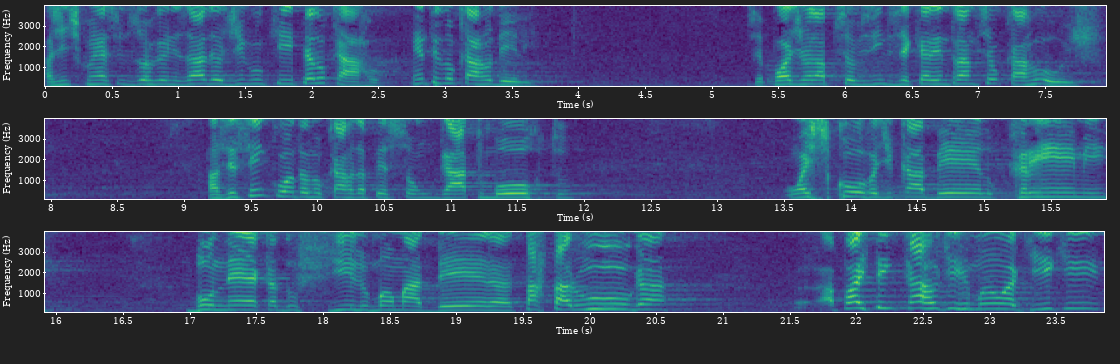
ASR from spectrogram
A gente conhece um desorganizado, eu digo que pelo carro. Entre no carro dele. Você pode olhar para o seu vizinho e dizer: Quero entrar no seu carro hoje. Às vezes você encontra no carro da pessoa um gato morto, uma escova de cabelo, creme, boneca do filho, mamadeira, tartaruga. Rapaz, tem carro de irmão aqui que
